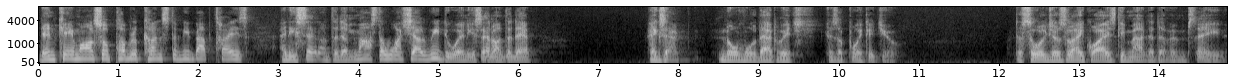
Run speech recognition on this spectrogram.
Then came also publicans to be baptized, and he said unto them, Master, what shall we do? And he said unto them, Exact no more that which is appointed you. The soldiers likewise demanded of him, saying,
